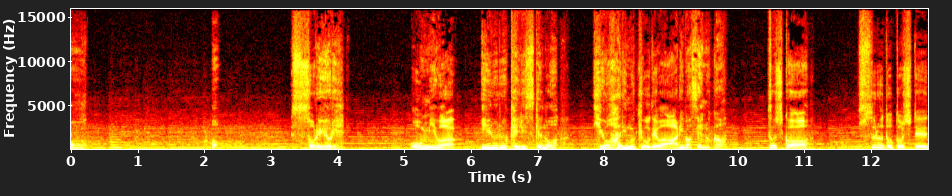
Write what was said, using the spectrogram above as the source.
おあそれより御身はイルル・ケリスケのティオハリム教ではありませぬか？確かスルドとして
